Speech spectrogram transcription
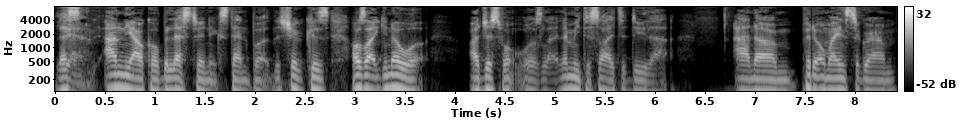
less yeah. and the alcohol, but less to an extent. But the sugar, because I was like, you know what, I just was like, let me decide to do that, and um, put it on my Instagram,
